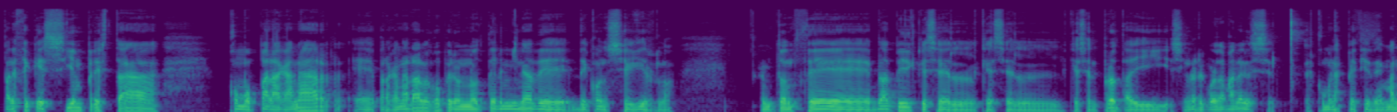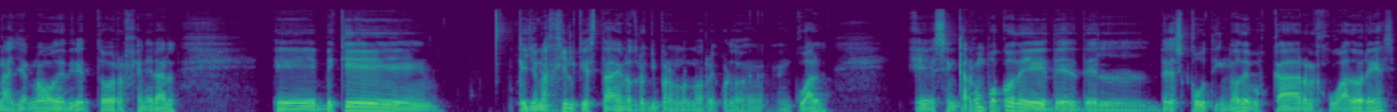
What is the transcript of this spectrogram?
parece que siempre está como para ganar, eh, para ganar algo, pero no termina de, conseguirlo. Entonces, Brad Pitt, que es el, que es el, que es el prota, y si no recuerdo mal, es, como una especie de manager, ¿no? O de director general. Eh, ve que, que Jonah Hill, que está en otro equipo, no, no recuerdo en, cuál, eh, se encarga un poco de, del, del, scouting, ¿no? De buscar jugadores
